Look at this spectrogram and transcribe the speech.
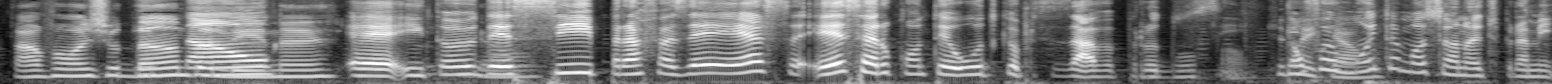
Estavam ajudando Então, ali, né? É, então eu Legal. desci para fazer essa, esse era o conteúdo que eu precisava produzir. Que então foi legal. muito emocionante para mim.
